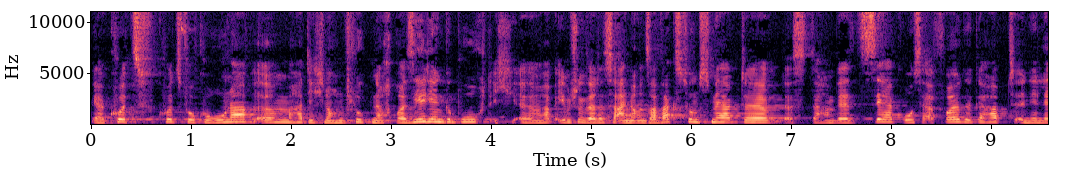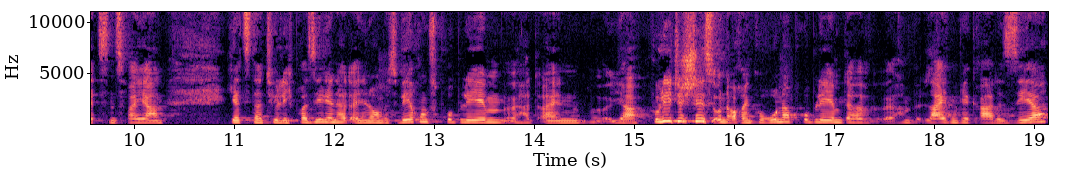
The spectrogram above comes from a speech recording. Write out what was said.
Ja, kurz, kurz vor Corona ähm, hatte ich noch einen Flug nach Brasilien gebucht. Ich äh, habe eben schon gesagt, das ist einer unserer Wachstumsmärkte. Das, da haben wir sehr große Erfolge gehabt in den letzten zwei Jahren. Jetzt natürlich, Brasilien hat ein enormes Währungsproblem, hat ein ja, politisches und auch ein Corona-Problem. Da haben, leiden wir gerade sehr.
